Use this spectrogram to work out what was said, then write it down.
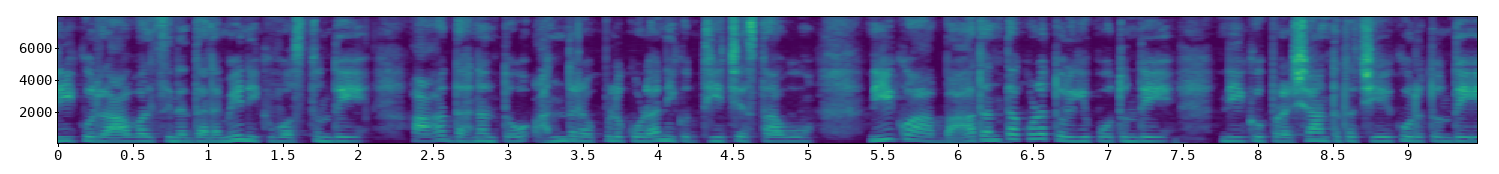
నీకు రావాల్సిన ధనమే నీకు వస్తుంది. ఆ ధనంతో అందరు అప్పులు కూడా నీకు తీర్చేస్తావు. నీకు ఆ బాధ అంతా కూడా తొలగిపోతుంది. నీకు ప్రశాంతత చేకూరుతుంది.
